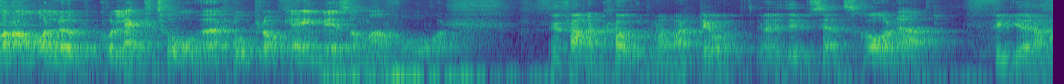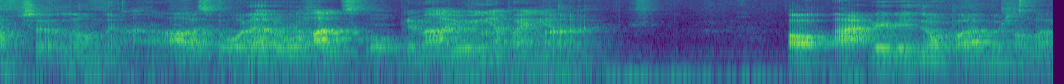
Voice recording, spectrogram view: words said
bara hålla upp kollekthoven och plocka in det som man får. Hur fan har Coleman varit i år? Jag har ju typ sett Skadad. Fyra matcher eller någonting. Ja, skadad och halvskaplig han gör ju inga poäng här. Ja, nej, vi, vi droppar Everton där.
